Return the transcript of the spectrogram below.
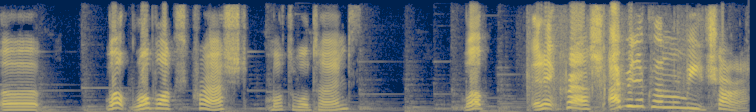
Uh, well, Roblox crashed multiple times. Well, it didn't crash. I predict I'm gonna beat Chara.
